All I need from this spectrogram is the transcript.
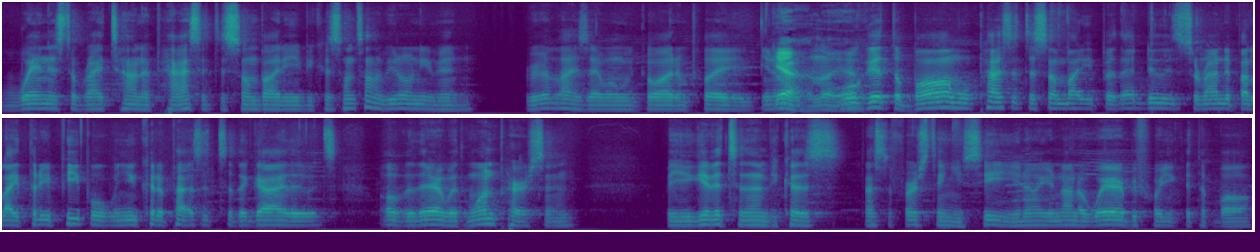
when is the right time to pass it to somebody. Because sometimes we don't even realize that when we go out and play. You know, Yeah, no, yeah. we'll get the ball and we'll pass it to somebody, but that dude is surrounded by like three people when you could have passed it to the guy that's over there with one person. But you give it to them because that's the first thing you see. You know, you're not aware before you get the ball.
